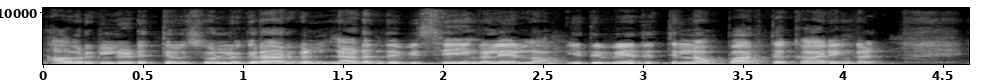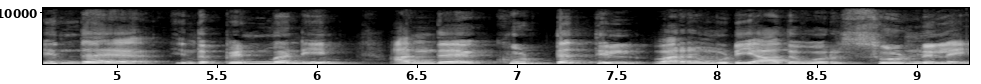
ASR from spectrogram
அவர்களிடத்தில் சொல்லுகிறார்கள் நடந்த விஷயங்கள் எல்லாம். இது வேதத்தில் நாம் பார்த்த காரியங்கள். இந்த இந்த பெண்மணி அந்த கூட்டத்தில் வர முடியாத ஒரு சூழ்நிலை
